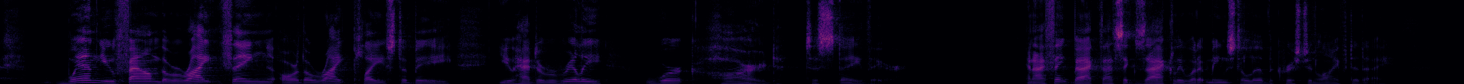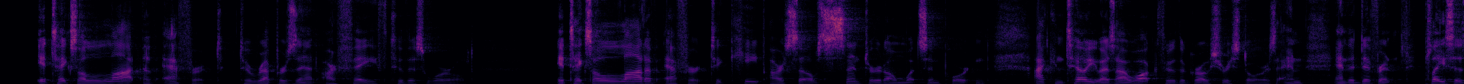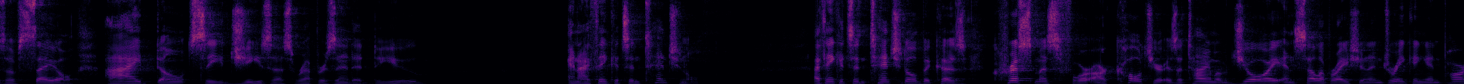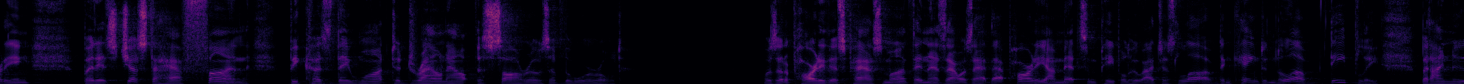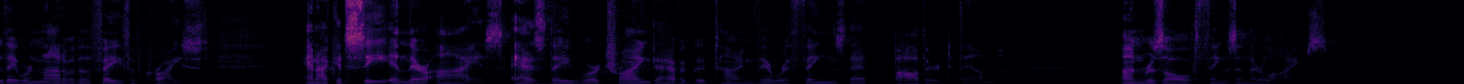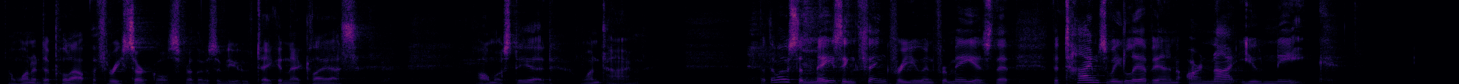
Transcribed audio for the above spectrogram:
when you found the right thing or the right place to be, you had to really work hard to stay there. And I think back, that's exactly what it means to live the Christian life today. It takes a lot of effort to represent our faith to this world. It takes a lot of effort to keep ourselves centered on what's important. I can tell you as I walk through the grocery stores and, and the different places of sale, I don't see Jesus represented. Do you? And I think it's intentional. I think it's intentional because Christmas for our culture is a time of joy and celebration and drinking and partying, but it's just to have fun because they want to drown out the sorrows of the world was at a party this past month, and as I was at that party, I met some people who I just loved and came to love deeply, but I knew they were not of the faith of Christ. And I could see in their eyes, as they were trying to have a good time, there were things that bothered them, unresolved things in their lives. I wanted to pull out the three circles for those of you who've taken that class. Almost did one time. But the most amazing thing for you and for me is that the times we live in are not unique.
